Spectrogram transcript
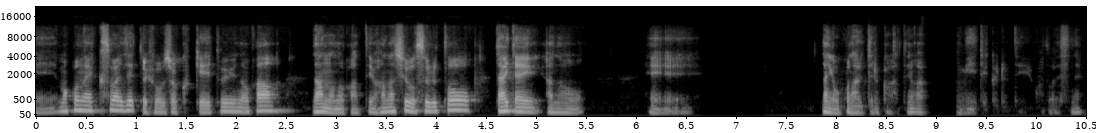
えーまあ、この XYZ 標色系というのが何なのかっていう話をすると、大体、あの、えー何が行われているかっていうのが見えてくるということですね。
